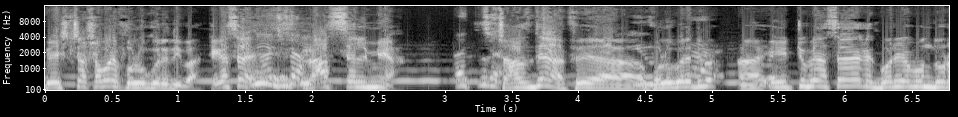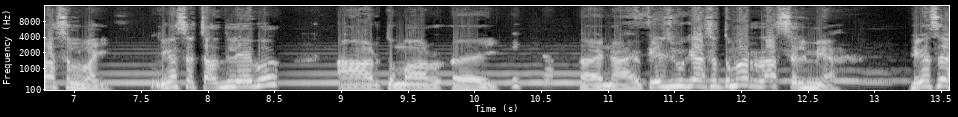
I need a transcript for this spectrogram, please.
পেজটা সবাই ফলো করে দিবা ঠিক আছে? আচ্ছা। রাসেল মিয়া। আচ্ছা। চার্জ দেয়া ফলো করে দিবা। ইউটিউবে আছে গরিব বন্ধু রাসেল ভাই ঠিক আছে? চার্জ দিলে এগো আর তোমার এই না ফেসবুকে আছে তোমার রাসেল মিয়া ঠিক আছে?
